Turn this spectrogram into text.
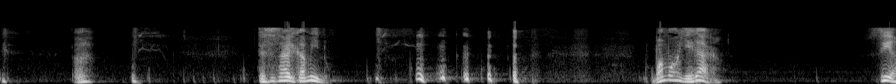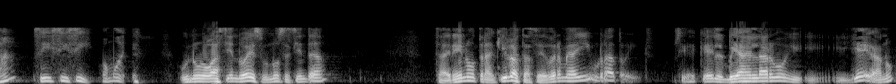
¿Ah? Usted se sabe el camino. Vamos a llegar. Sí, ¿ah? Sí, sí, sí. Vamos Uno no va haciendo eso, uno se sienta sereno, tranquilo, hasta se duerme ahí un rato. Y, si es que el viaje es largo y, llega, ¿no?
